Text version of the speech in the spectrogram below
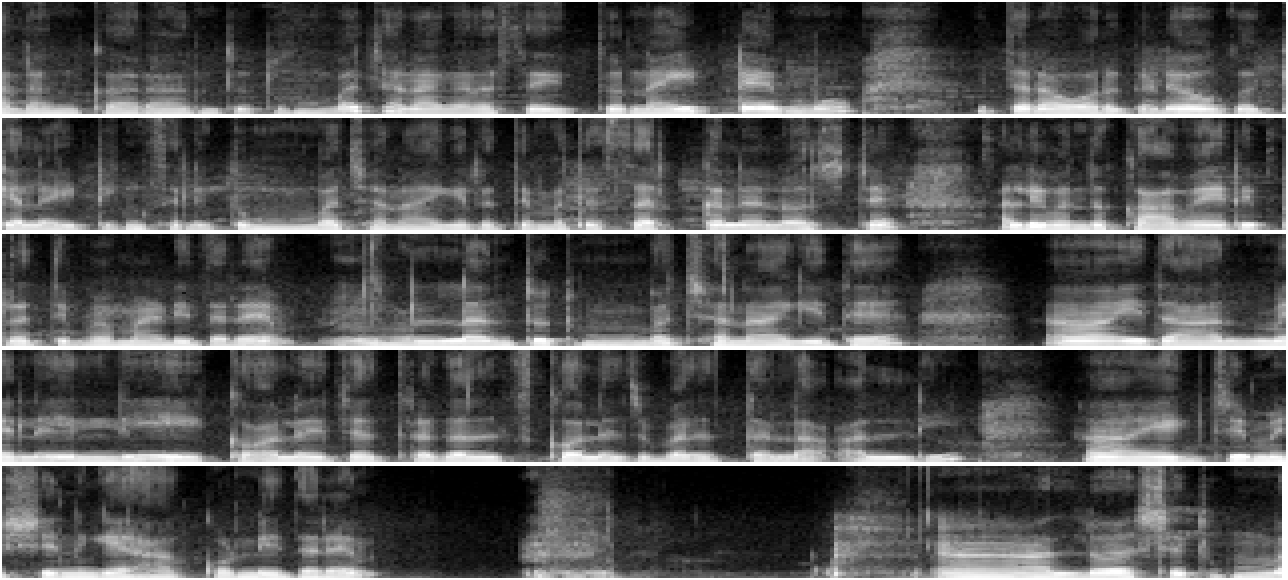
ಅಲಂಕಾರ ಅಂತೂ ತುಂಬ ಚೆನ್ನಾಗಿ ಅನ್ನಿಸ್ತಾ ಇತ್ತು. ನೈಟ್ ಟೈಮು ಈ ಥರ ಹೊರಗಡೆ ಹೋಗೋಕ್ಕೆ ಲೈಟಿಂಗ್ಸಲ್ಲಿ ತುಂಬ ಚೆನ್ನಾಗಿರುತ್ತೆ. ಮತ್ತು ಸರ್ಕಲಲ್ಲೂ ಅಷ್ಟೇ ಅಲ್ಲಿ ಒಂದು ಕಾವೇರಿ ಪ್ರತಿಮೆ ಮಾಡಿದ್ದಾರೆ. ಎಲ್ಲಂತೂ ತುಂಬ ಚೆನ್ನಾಗಿದೆ. ಇದಾದಮೇಲೆ ಇಲ್ಲಿ ಕಾಲೇಜ್ ಹತ್ರ, ಗರ್ಲ್ಸ್ ಕಾಲೇಜ್ ಬರುತ್ತಲ್ಲ, ಅಲ್ಲಿ ಎಕ್ಸಿಮಿಷನ್ಗೆ ಹಾಕ್ಕೊಂಡಿದ್ದಾರೆ. ಅಲ್ಲೂ ಅಷ್ಟೇ ತುಂಬ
